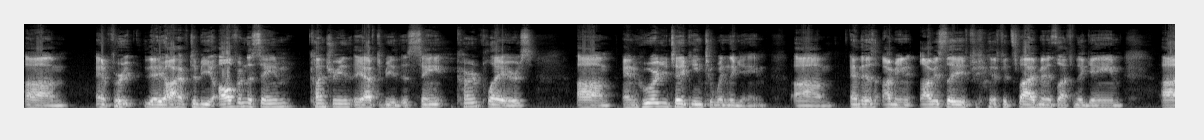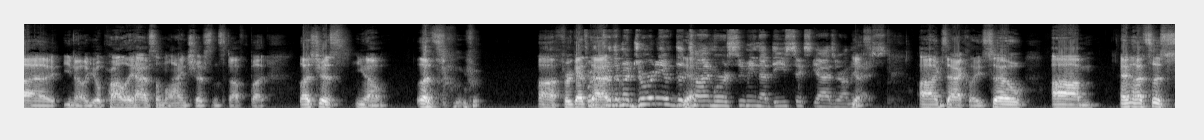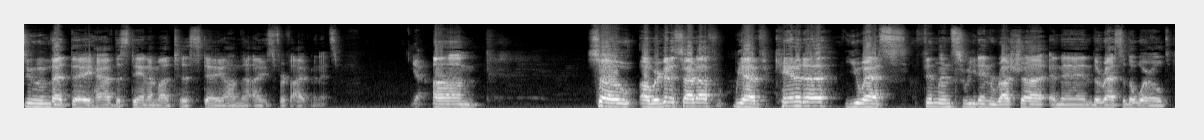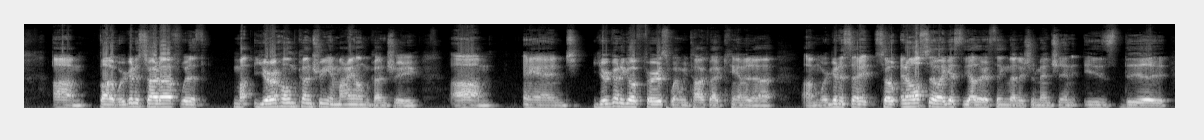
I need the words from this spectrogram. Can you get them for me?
Um, and for they all have to be all from the same country. They have to be the same current players. Um, and who are you taking to win the game? Um, and this, I mean, obviously, if, if it's five minutes left in the game, uh, you know, you'll probably have some line shifts and stuff. But let's just, you know, let's uh, forget For, that. for the majority of the Yeah. time, we're assuming that these six guys are on the Yes. ice. Uh, exactly. So, um, and let's assume that they have the stamina to stay on the ice for five minutes. Yeah. Um, so uh, we're going to start off. We have Canada, U.S., Finland, Sweden, Russia, and then the rest of the world. Um, but we're going to start off with my, your home country and my home country. Um, and you're going to go first when we talk about Canada. Um, we're going to say so, and also, I guess the other thing that I should mention is the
